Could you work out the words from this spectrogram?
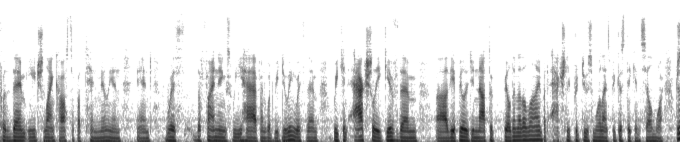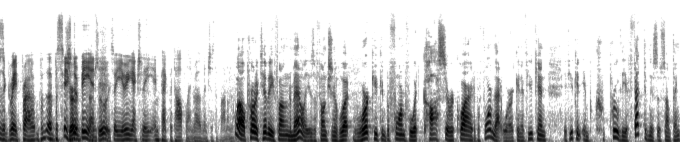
for them each line cost about 10 million and with the findings we have and what we're doing with them we can actually give them uh, the ability not to build another line but actually produce more lines because they can sell more which is a great position Sure, to be in absolutely. so you actually impact the top line rather than just the bottom line Well, productivity fundamentally is a function of what work you can perform for what costs are required to perform that work. And if you can, if you can improve the effectiveness of something,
